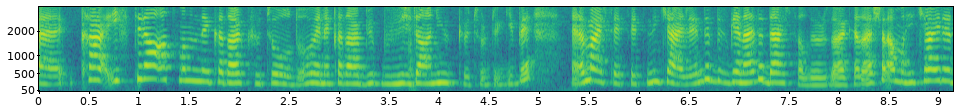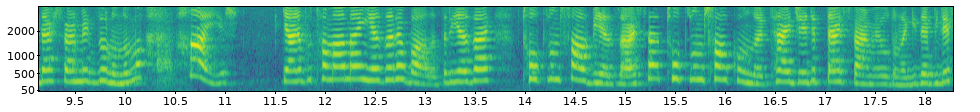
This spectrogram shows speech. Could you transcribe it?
E, iftira atmanın ne kadar kötü olduğu ve ne kadar büyük bir vicdani yük götürdüğü gibi e, Ömer Seyfettin hikayelerinde biz genelde ders alıyoruz arkadaşlar. Ama hikayede ders vermek zorunlu mu? Hayır. Yani bu tamamen yazara bağlıdır. Yazar toplumsal bir yazarsa toplumsal konuları tercih edip ders verme yoluna gidebilir.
